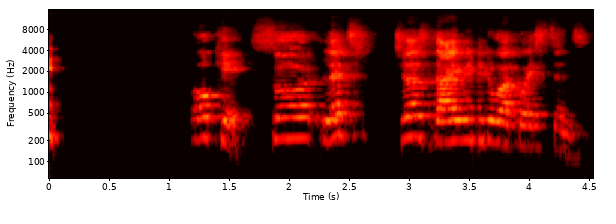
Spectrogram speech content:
okay, so let's just dive into our questions.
